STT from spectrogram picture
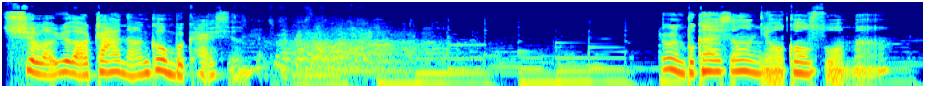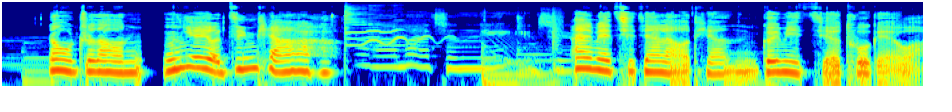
去了遇到渣男更不开心。就是你不开心了，你要告诉我吗？让我知道你也有今天啊！暧昧期间聊天，闺蜜截图给我，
